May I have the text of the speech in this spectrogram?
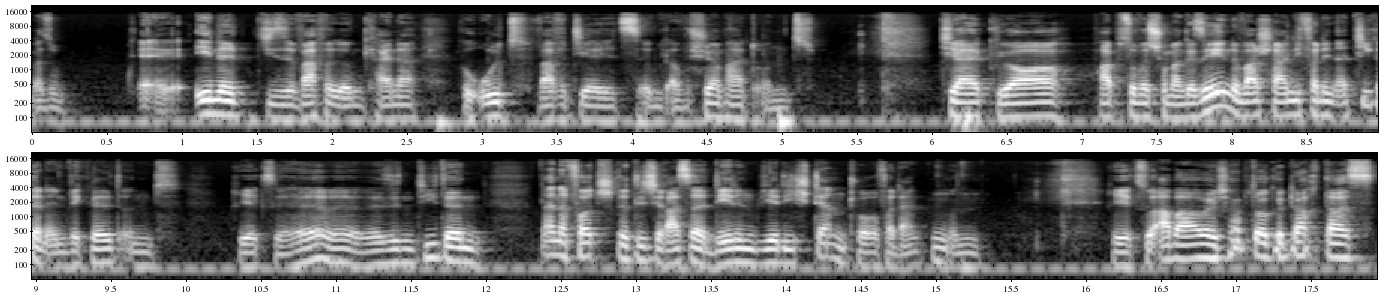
also äh, ähnelt diese Waffe irgendwie keiner Geult-Waffe, die er jetzt irgendwie auf dem Schirm hat. Und Tialk, ja, hab sowas schon mal gesehen, wahrscheinlich von den Antikern entwickelt. Und Riek so, hä, wer sind die denn? Eine fortschrittliche Rasse, denen wir die Sternentore verdanken. Und Riek so, aber, aber ich habe doch gedacht, dass.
